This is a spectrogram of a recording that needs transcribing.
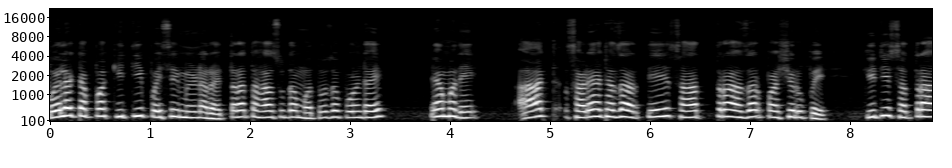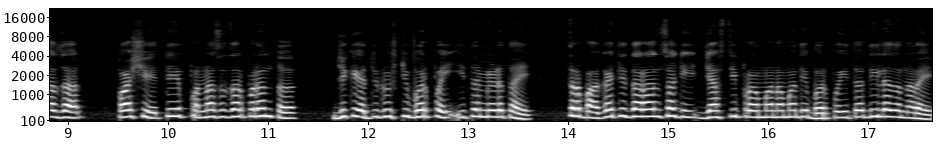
पहिला टप्पा किती पैसे मिळणार आहेत तर आता हा सुद्धा महत्त्वाचा पॉईंट आहे. यामध्ये आठ साडेआठ हजार ते सतरा हजार पाचशे रुपये किती सतरा हजार पाचशे ते पन्नास हजारपर्यंत जे काही अतिवृष्टी भरपाई इथं मिळत आहे. तर बागायतीदारांसाठी जास्ती प्रमाणामध्ये भरपाई इथं दिल्या जाणार आहे.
